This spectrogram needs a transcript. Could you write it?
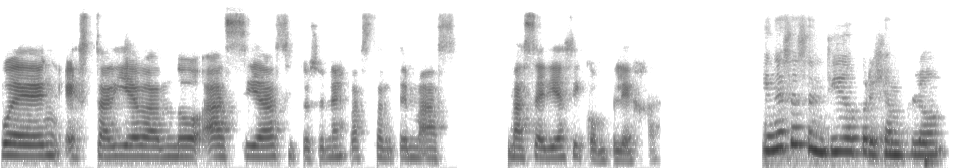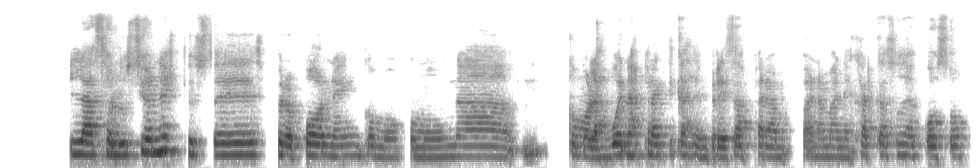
pueden estar llevando hacia situaciones bastante más, más serias y complejas. En ese sentido, por ejemplo, las soluciones que ustedes proponen como, como, una, como las buenas prácticas de empresas para, para manejar casos de acoso,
